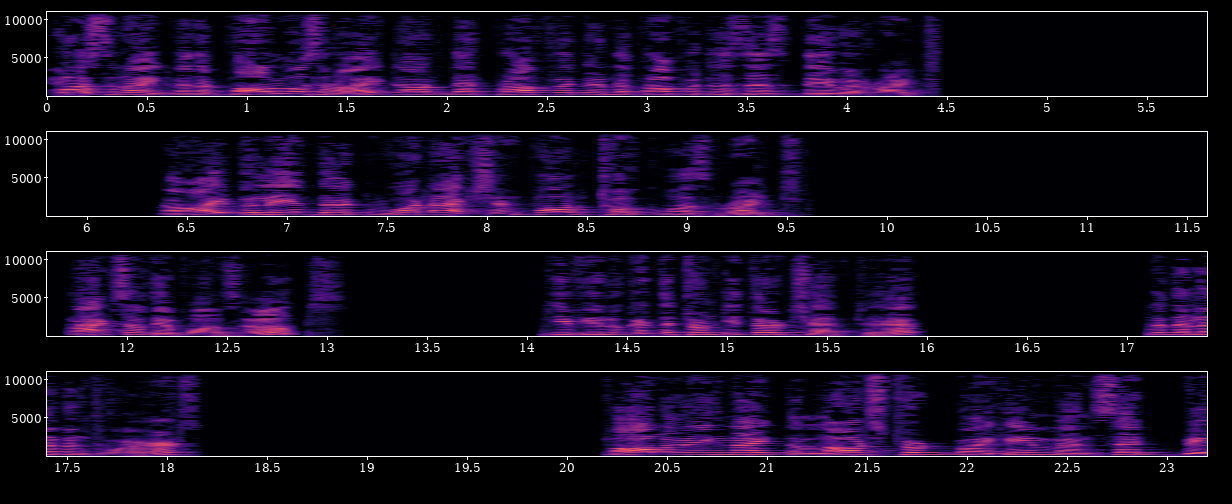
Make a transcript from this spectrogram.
Who was right? Whether Paul was right or that prophet and the prophetesses, they were right. Now I believe that what action Paul took was right. Acts of the Apostles. If you look at the 23rd chapter, look at the 11th verse. Following night, the Lord stood by him and said, Be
